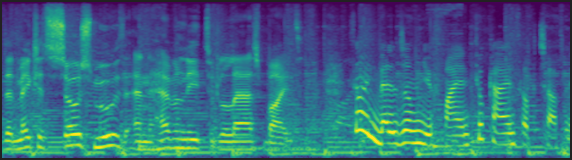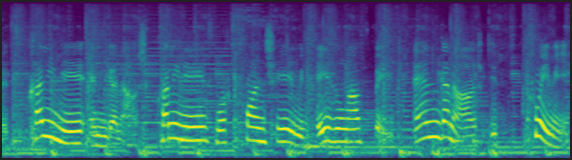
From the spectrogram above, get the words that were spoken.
that makes it so smooth and heavenly to the last bite? So in Belgium you find two kinds of chocolate, praliné and ganache. Praliné is more crunchy with hazelnut base and ganache is creamy.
